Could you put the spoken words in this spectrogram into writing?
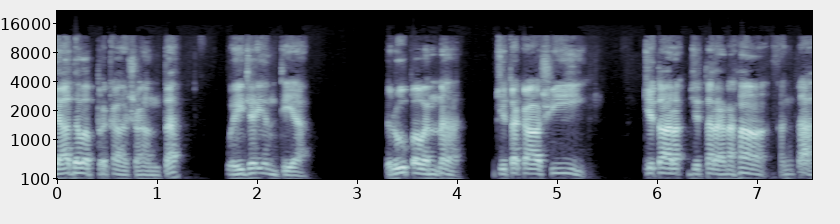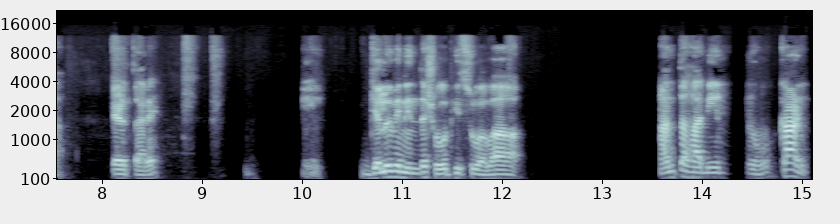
ಯಾದವ ಪ್ರಕಾಶ ಅಂತ ವೈಜಯಂತಿಯ ರೂಪವನ್ನ ಜಿತಕಾಶಿ ಜಿತರ ಜಿತರಣ ಅಂತ ಹೇಳ್ತಾರೆ. ಗೆಲುವಿನಿಂದ ಶೋಭಿಸುವವ. ಅಂತಹ ನೀನು ಕಾಣು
